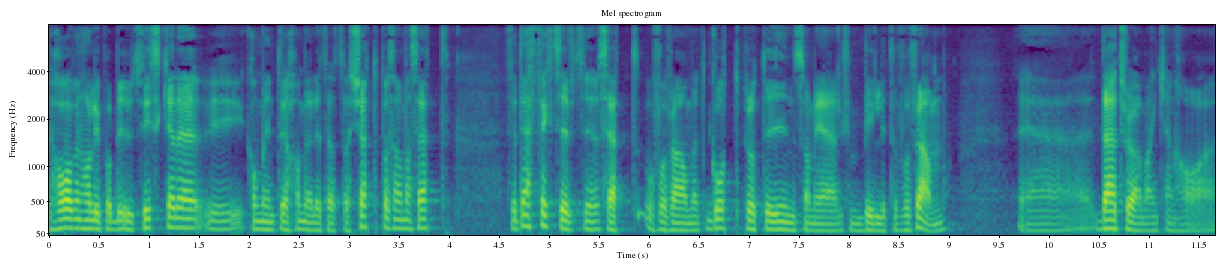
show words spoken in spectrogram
haven håller på att bli utfiskade. Vi kommer inte ha möjlighet att äta kött på samma sätt. Så ett effektivt sätt att få fram ett gott protein som är liksom billigt att få fram. Eh, där tror jag man kan ha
